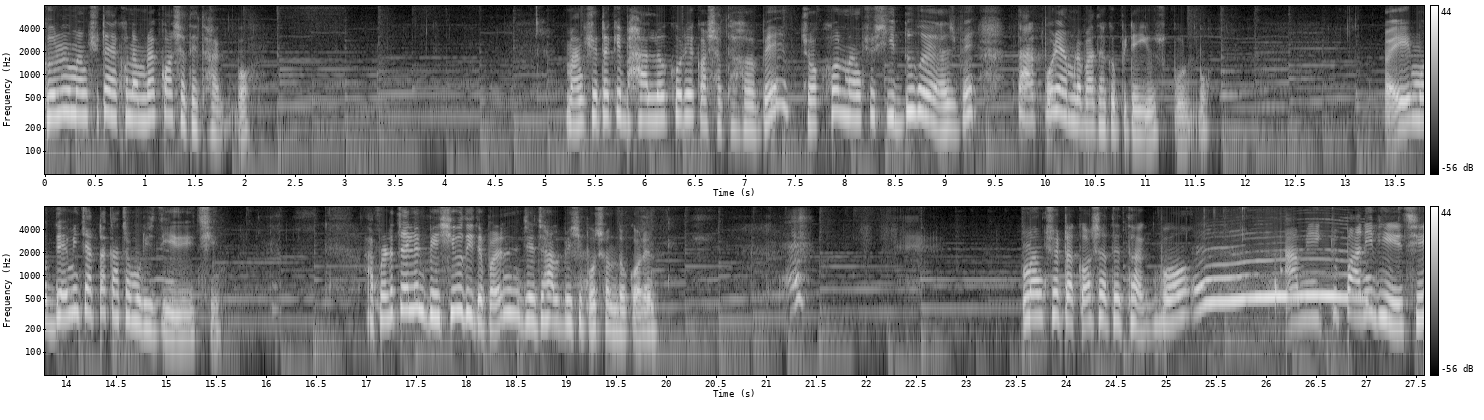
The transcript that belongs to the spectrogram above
গরুর মাংসটা এখন আমরা কষাতে থাকব। মাংসটাকে ভালো করে কষাতে হবে। যখন মাংস সিদ্ধ হয়ে আসবে, তারপরে আমরা বাঁধাকপিটা ইউজ করব। এর মধ্যে আমি চারটা কাঁচামরিচ দিয়ে দিয়েছি। আপনারা চাইলেন বেশিও দিতে পারেন, যে ঝাল বেশি পছন্দ করেন। মাংসটা কষাতে থাকব। আমি একটু পানি দিয়েছি।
